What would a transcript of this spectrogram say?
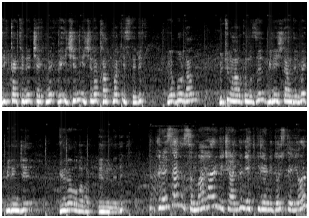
dikkatini çekmek ve için içine katmak istedik. Ve buradan bütün halkımızı bilinçlendirmek birinci görev olarak belirledik. Küresel ısınma her geçen gün etkilerini gösteriyor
